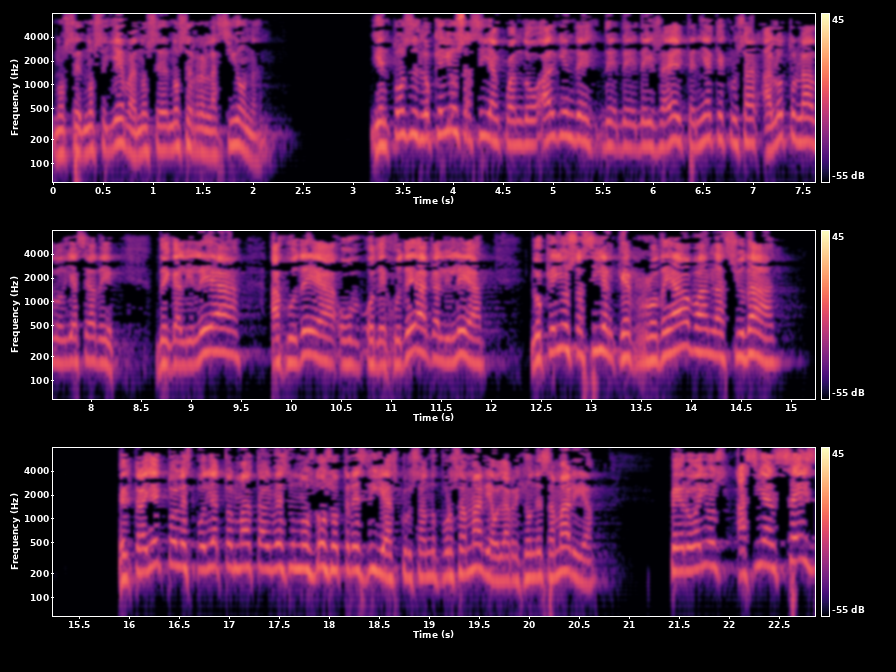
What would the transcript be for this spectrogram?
No se, no se llevan, no se, no se relacionan. Y entonces lo que ellos hacían cuando alguien de, Israel tenía que cruzar al otro lado, ya sea de, Galilea a Judea o, o de Judea a Galilea, lo que ellos hacían, que rodeaban la ciudad, el trayecto les podía tomar tal vez unos dos o tres días cruzando por Samaria o la región de Samaria pero ellos hacían seis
